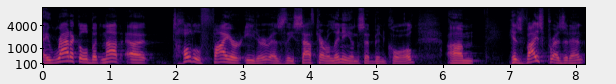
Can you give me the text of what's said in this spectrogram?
a radical but not a total fire eater, as the South Carolinians had been called. Um, his vice president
